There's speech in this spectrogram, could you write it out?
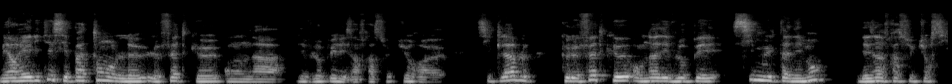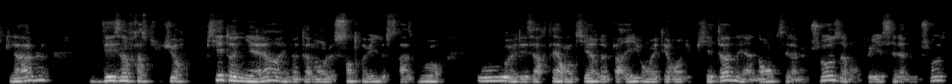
Mais en réalité, ce n'est pas tant le, fait qu'on a développé les infrastructures cyclables que le fait qu'on a développé simultanément des infrastructures cyclables, des infrastructures piétonnières, et notamment le centre-ville de Strasbourg où euh, des artères entières de Paris ont été rendues piétonnes, et à Nantes c'est la même chose, à Montpellier c'est la même chose,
